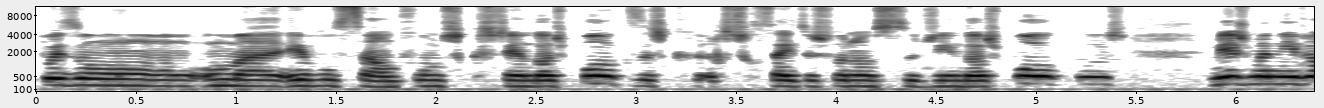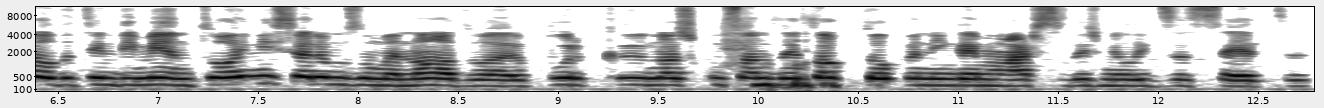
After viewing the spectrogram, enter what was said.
depois um, uma evolução, fomos crescendo aos poucos, as, as, receitas foram surgindo aos poucos, mesmo a nível de atendimento, ao início éramos uma nódoa, porque nós começámos em soft opening em março de 2017,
